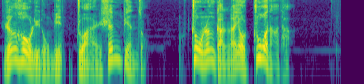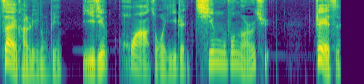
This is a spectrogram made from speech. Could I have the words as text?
然后吕洞宾转身便走，众人赶来要捉拿他。再看吕洞宾已经化作一阵清风而去，这次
